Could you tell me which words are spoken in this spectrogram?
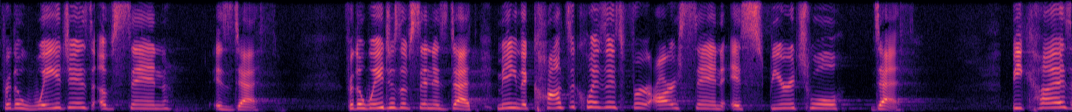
For the wages of sin is death. For the wages of sin is death, meaning the consequences for our sin is spiritual death. Because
